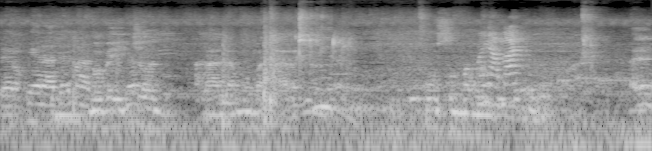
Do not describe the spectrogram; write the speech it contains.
Pero kaya natin man. Mabait yun. Akala mo mataray yun. Puso mga... Manyaman. Ayan.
